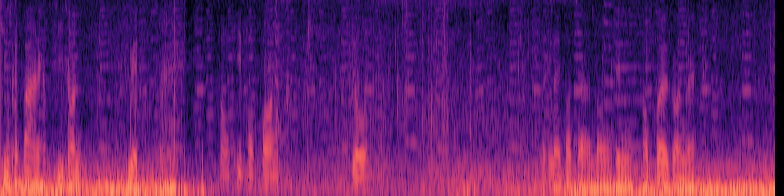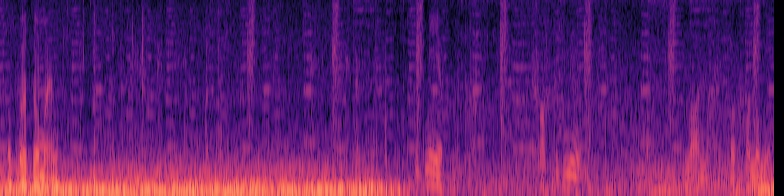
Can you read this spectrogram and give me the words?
King c o b b a นะครับ 4 ท่อน weight 2ขีด6ปอนด์เดี๋ยว แรกๆก็จะลองเป็น popper ก่อนนะ popper ตัวหมัน Pygmy ครับ Pop Pygmy ร้อนต้องเข้าร่มหน่อย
